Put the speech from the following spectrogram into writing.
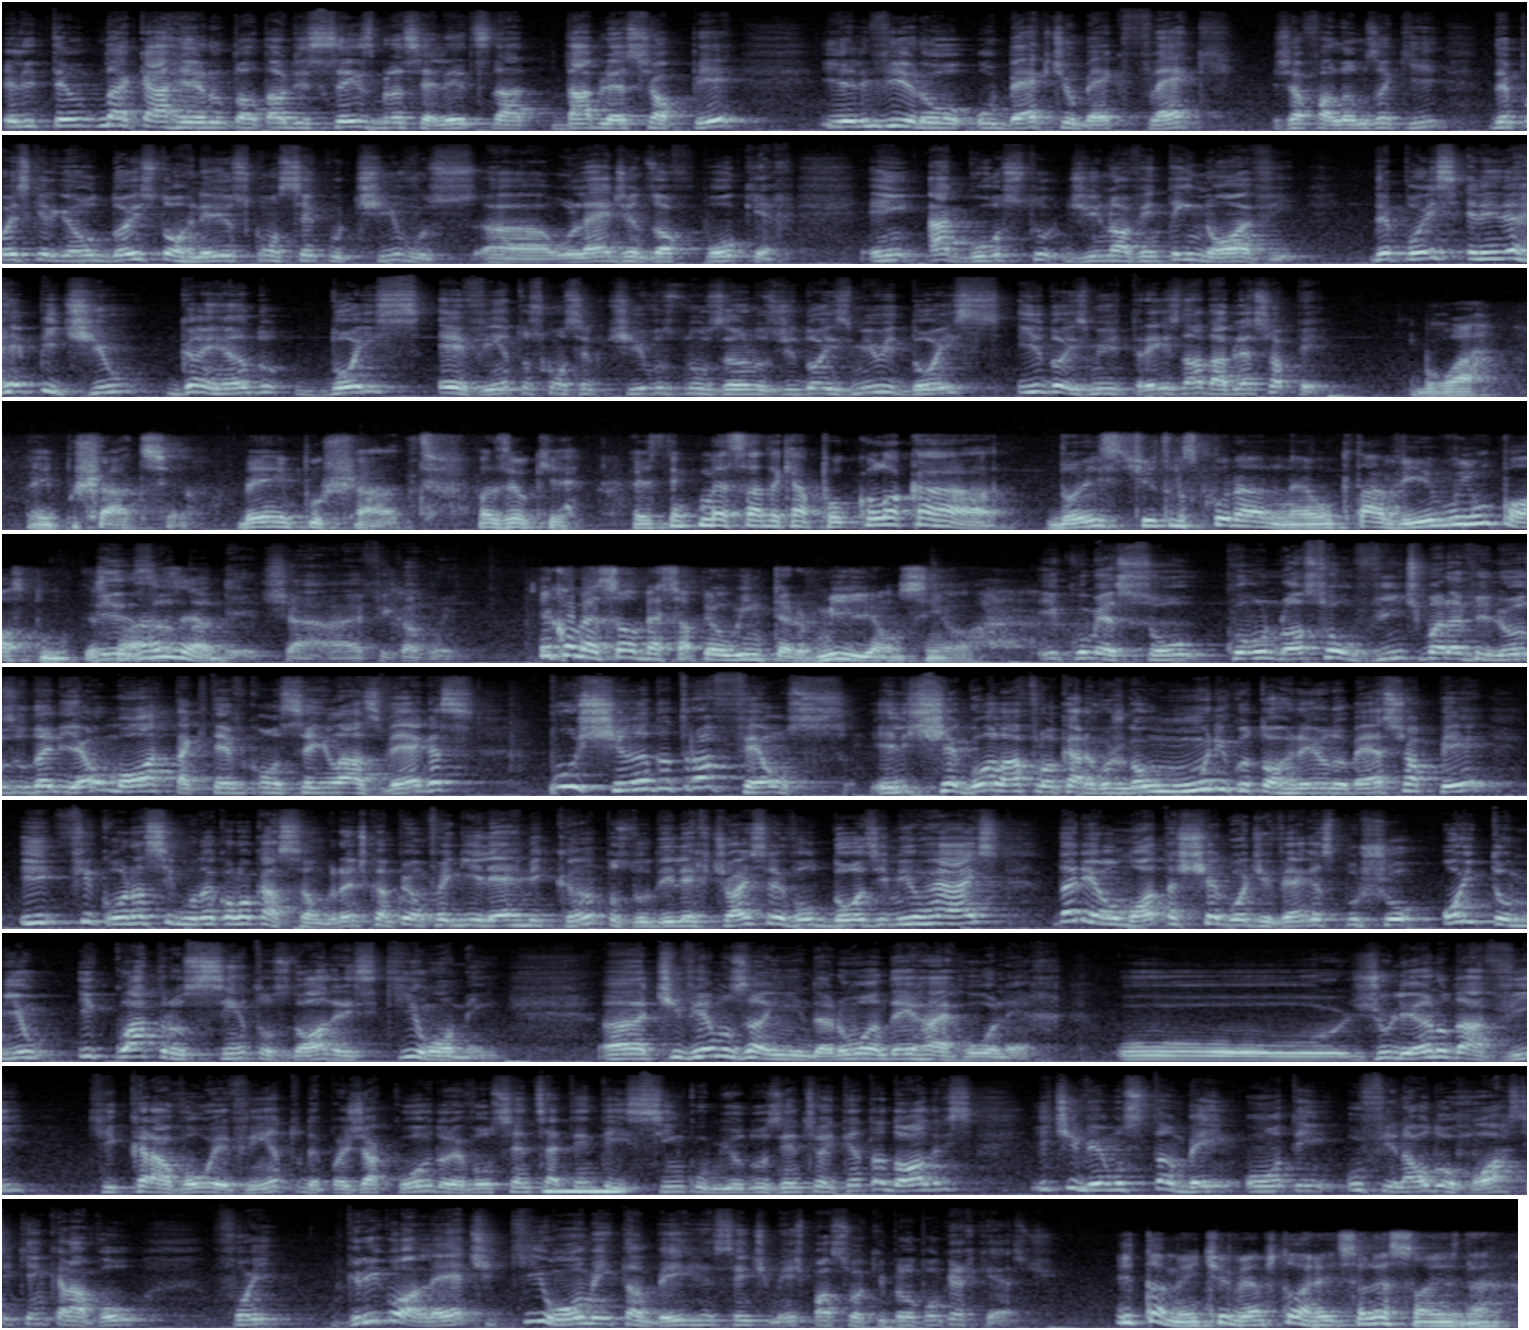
ele tem na carreira um total de seis braceletes da WSOP e ele virou o back-to-back -back Fleck, já falamos aqui, depois que ele ganhou dois torneios consecutivos, uh, o Legends of Poker, em agosto de 99. Depois ele ainda repetiu, ganhando dois eventos consecutivos nos anos de 2002 e 2003 na WSOP. Boa, bem puxado, senhor. Bem puxado. Fazer o quê? Eles têm que começar daqui a pouco a colocar dois títulos por ano, né? Um que tá vivo e um póstumo. Exatamente, ah, fica ruim. E começou o BSOP Winter Million, senhor. E começou com o nosso ouvinte maravilhoso, Daniel Mota, que teve com você em Las Vegas, puxando troféus. Ele chegou lá, falou, cara, vou jogar um único torneio do BSOP e ficou na segunda colocação. O grande campeão foi Guilherme Campos, do Dealer Choice, levou 12 mil reais. Daniel Mota chegou de Vegas, puxou 8.400 dólares. Que homem! Uh, tivemos ainda no One Day High Roller o Juliano Davi, que cravou o evento depois de acordo, levou 175.280 dólares. E tivemos também ontem o final do Horse, quem cravou foi Grigoletti, que homem também recentemente passou aqui pelo PokerCast. E também tivemos torneio de seleções, né?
